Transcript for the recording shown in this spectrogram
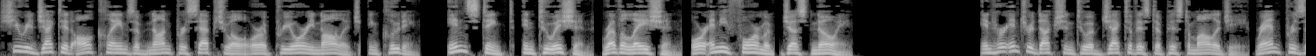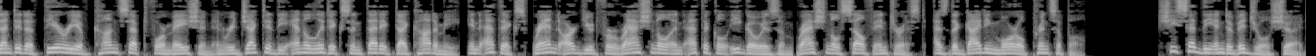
She rejected all claims of non-perceptual or a priori knowledge, including instinct, intuition, revelation, or any form of just knowing. In her introduction to objectivist epistemology, Rand presented a theory of concept formation and rejected the analytic-synthetic dichotomy. In ethics, Rand argued for rational and ethical egoism, rational self-interest, as the guiding moral principle. She said the individual should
